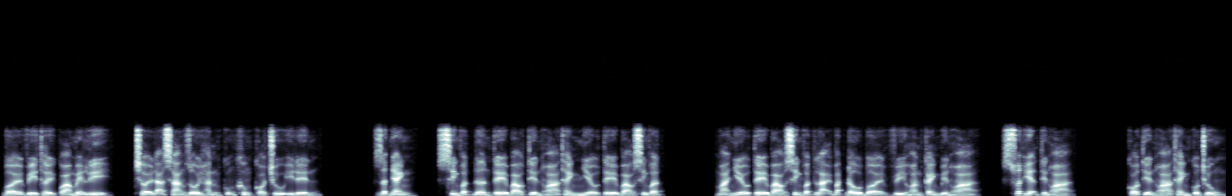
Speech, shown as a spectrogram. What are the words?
Bởi vì thấy quá mê ly, trời đã sáng rồi hắn cũng không có chú ý đến. Rất nhanh sinh vật đơn tế bào tiến hóa thành nhiều tế bào sinh vật. Mà nhiều tế bào sinh vật lại bắt đầu bởi vì hoàn cảnh biến hóa, xuất hiện tiến hóa. Có tiến hóa thành côn trùng,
